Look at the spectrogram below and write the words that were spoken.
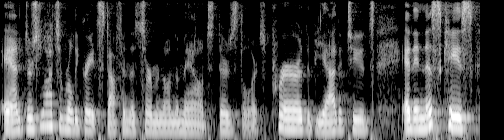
and there's lots of really great stuff in the Sermon on the Mount. There's the Lord's Prayer, the Beatitudes, and in this case,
